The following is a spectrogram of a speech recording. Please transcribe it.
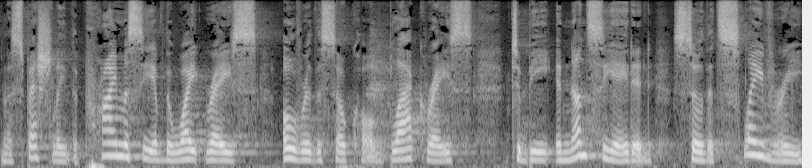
and especially the primacy of the white race over the so called black race, to be enunciated so that slavery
